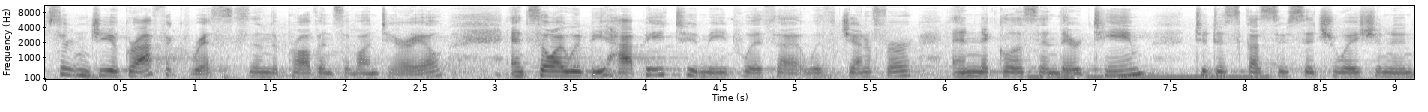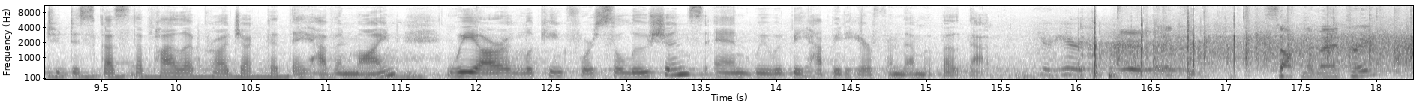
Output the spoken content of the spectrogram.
certain geographic risks in the province of Ontario. And so I would be happy to meet with, uh, with Jennifer and Nicholas and their team to discuss their situation and to discuss the pilot project that they have in mind. We are looking for solutions, and we would be happy to hear from them about that. Thank you. Supplementary.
